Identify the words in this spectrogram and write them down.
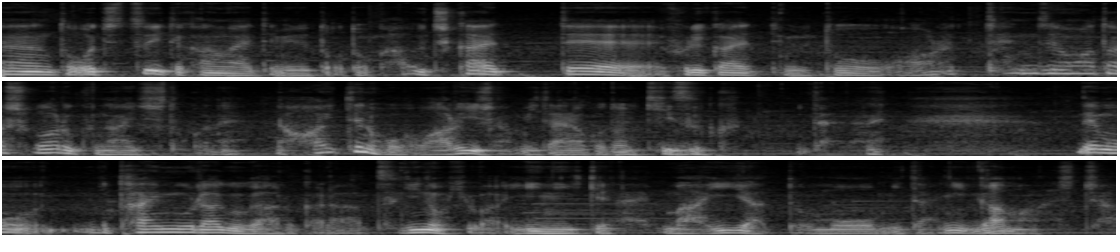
うんと落ち着いて考えてみるととか打ち返って振り返ってみるとあれ全然私悪くないしとかね。相手の方が悪いじゃんみたいなことに気づくみたいなね。でもタイムラグがあるから次の日は言いに行けない。まあいいやって思うみたいに我慢しちゃう。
